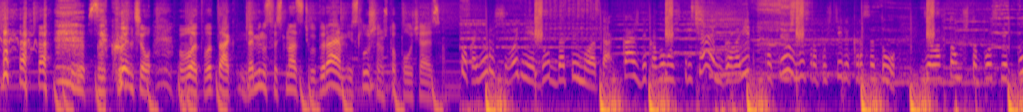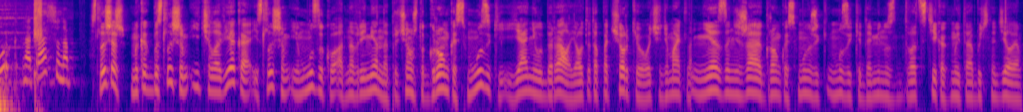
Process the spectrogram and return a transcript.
Закончил. Вот, вот так. До минус 18 выбираем и слушаем, что получается. Только Юры сегодня идут до Тымлота. Каждый, кого мы встречаем, говорит, какую мы пропустили красоту. Дело в том, что после Пург на трассу на Слышишь, мы как бы слышим и человека, и слышим и музыку одновременно, причем что громкость музыки я не убирал, я вот это подчеркиваю очень внимательно, не занижаю громкость музыки, музыки до минус 20, как мы это обычно делаем.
